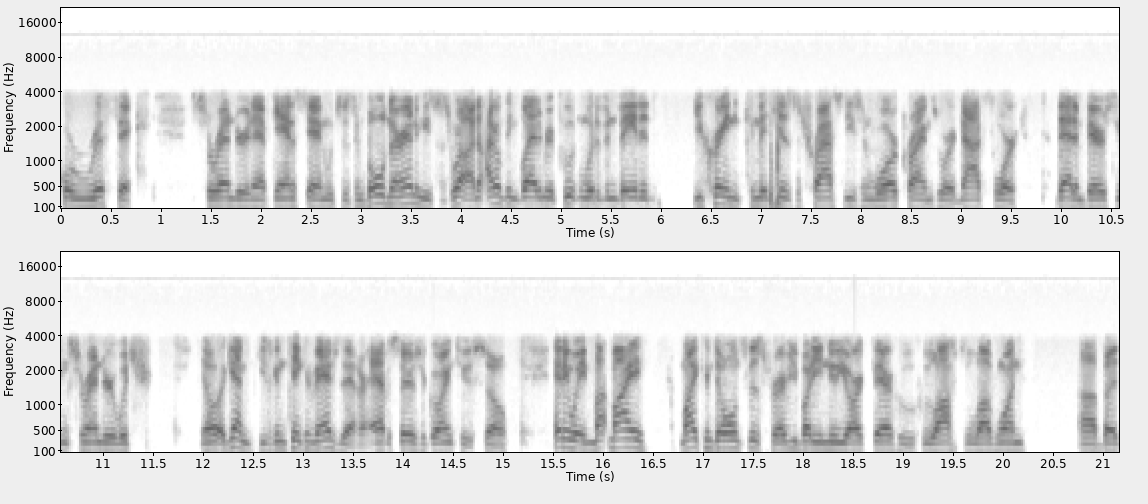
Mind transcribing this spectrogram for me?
horrific surrender in Afghanistan, which has emboldened our enemies as well. I don't think Vladimir Putin would have invaded Ukraine and commit his atrocities and war crimes were it not for that embarrassing surrender, which, you know, again, he's going to take advantage of that. Our adversaries are going to. So, anyway, my my, my condolences for everybody in New York there who who lost a loved one. Uh, but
